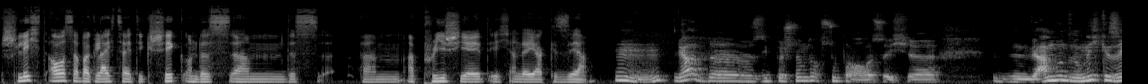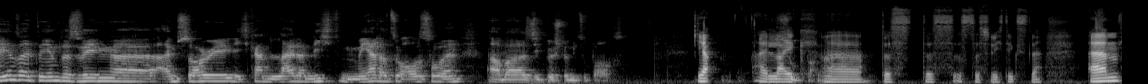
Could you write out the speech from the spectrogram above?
schlicht aus, aber gleichzeitig schick und das, ähm, das ähm, appreciate ich an der Jacke sehr. Mhm. Ja, äh, sieht bestimmt auch super aus. Ich äh, wir haben uns noch nicht gesehen seitdem, deswegen äh, I'm sorry, ich kann leider nicht mehr dazu ausholen, aber sieht bestimmt super aus. Ja, I like, äh, das, das ist das Wichtigste. Ähm,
